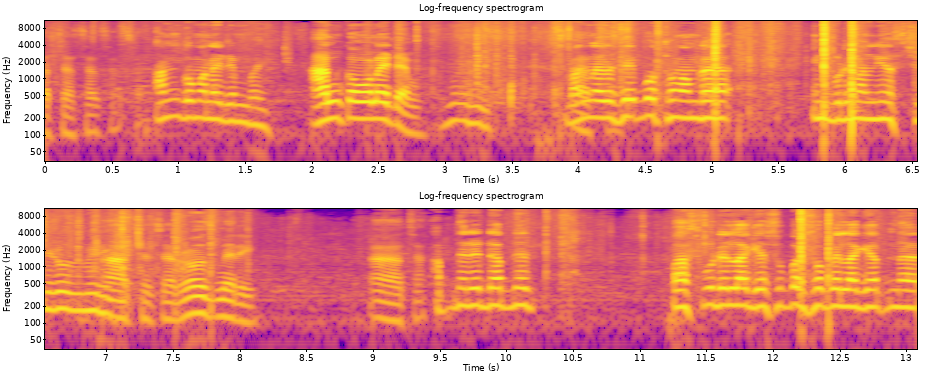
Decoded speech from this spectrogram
আচ্ছা আচ্ছা আচ্ছা আচ্ছা। আনকমন আইটেম ভাই। Uncommon item. বাংলাদেশে প্রথম আমরা ইনপুটে মাল নিয়ে আসছি রোজমেরি। আচ্ছা আচ্ছা রোজমেরি। আচ্ছা। আপনার এটা আপনার পাসপোর্টে লাগে সুপার শপে লাগে আপনার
